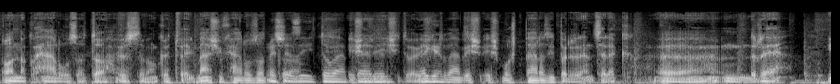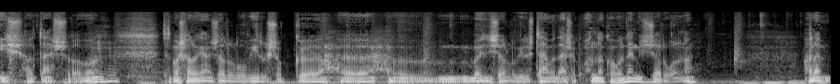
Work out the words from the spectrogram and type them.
annak a hálózata össze van kötve egy másik hálózattal. És ez így tovább. És, ez így tovább, és, tovább és, és most már az ipari rendszerekre is hatással van. Uh-huh. Tehát most már olyan zsaroló vírusok, vagy zsaroló vírus támadások vannak, ahol nem is zsarolnak, hanem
